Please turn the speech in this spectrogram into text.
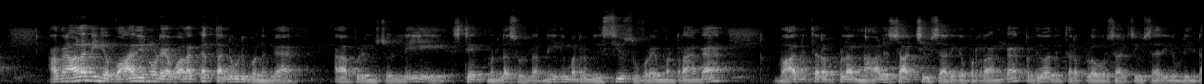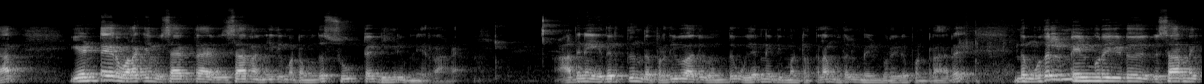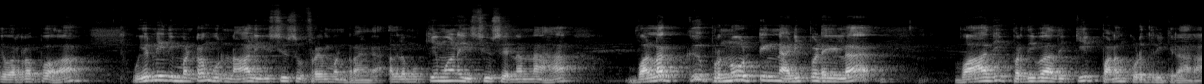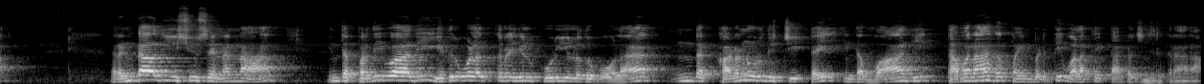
அதனால் நீங்கள் வாதியினுடைய வழக்கை தள்ளுபடி பண்ணுங்கள் அப்படின்னு சொல்லி ஸ்டேட்மெண்ட்டில் சொல்கிறார் நீதிமன்றம் இஸ்யூஸ் ஃப்ரேம் பண்ணுறாங்க வாதி தரப்பில் நாலு சாட்சி விசாரிக்கப்படுறாங்க. பிரதிவாதி தரப்பில் ஒரு சாட்சி விசாரிக்கப்படுகிறார். என்டையர் வழக்கையும் விசாரித்த விசாரணை நீதிமன்றம் வந்து சூட்டை டிகிரி பண்ணிடுறாங்க. அதனை எதிர்த்து இந்த பிரதிவாதி வந்து உயர்நீதிமன்றத்தில் முதல் மேல்முறையீடு பண்ணுறாரு இந்த முதல் மேல்முறையீடு விசாரணைக்கு வர்றப்போ உயர்நீதிமன்றம் ஒரு நாலு இஷ்யூஸ் ஃப்ரேம் பண்ணுறாங்க அதில் முக்கியமான இஷ்யூஸ் என்னென்னா வழக்கு ப்ரொனோட்டின் அடிப்படையில் வாதி பிரதிவாதிக்கு பணம் கொடுத்துருக்கிறாரா? ரெண்டாவது இஷ்யூஸ் என்னென்னா இந்த பிரதிவாதி எதிர்வழக்குறையில் கூறியுள்ளது போல இந்த கடனுறுதி சீட்டை இந்த வாதி தவறாக பயன்படுத்தி வழக்கை தாக்கல் செஞ்சுருக்கிறாரா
